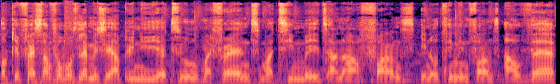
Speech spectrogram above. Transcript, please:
Okay, first and foremost, let me say Happy New Year to my friends, my teammates, and our fans, you know, teaming fans out there.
